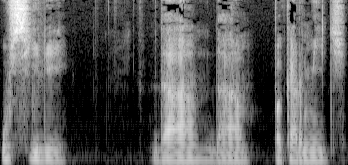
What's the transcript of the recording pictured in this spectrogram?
усилий. Да, да, покормить.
